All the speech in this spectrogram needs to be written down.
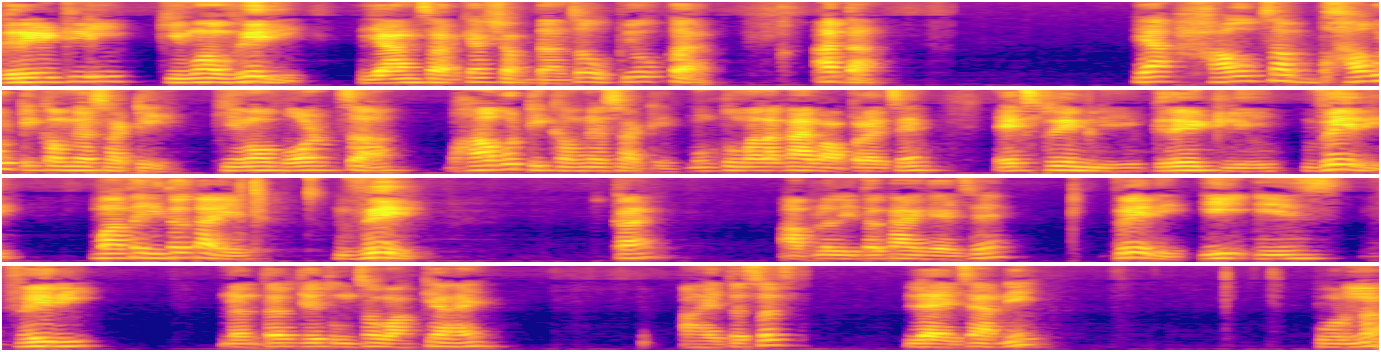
ग्रेटली किंवा व्हेरी यांसारख्या शब्दांचा उपयोग करा. आता या हावचा भाव टिकवण्यासाठी किंवा वॉटचा भाव टिकवण्यासाठी मग तुम्हाला काय वापरायचंय? एक्स्ट्रीमली ग्रेटली व्हेरी मग आता इथं काय आहे? व्हेरी काय? आपल्याला इथं काय घ्यायचंय? व्हेरी ही इज व्हेरी नंतर जे तुमचं वाक्य आहे आहे तसंच लिहायचं आणि पूर्ण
